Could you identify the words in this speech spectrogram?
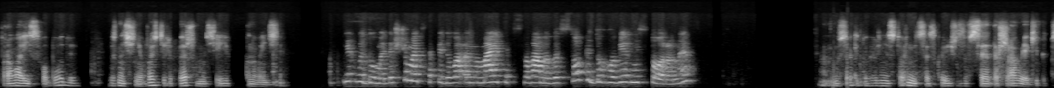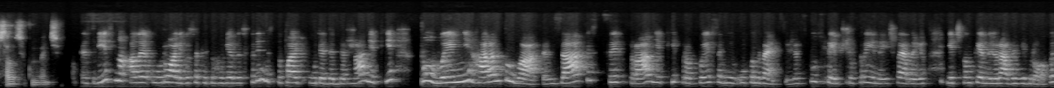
права і свободи, визначені в розділі першому цієї конвенції. Як ви думаєте, що мається під маєте словами високі договірні сторони? Високі договірні сторони це, скоріш за все, держави, які підписали цю конвенцію. Звісно, але у ролі високих договірних сторін виступають уряди держав, які повинні гарантувати захист цих прав, які прописані у конвенції. В Зв'язку з тим, що Україна є членою є членкиною Ради Європи,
